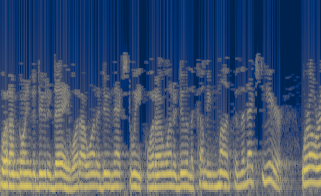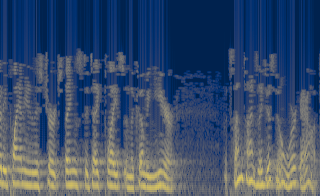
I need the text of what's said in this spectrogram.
What I'm going to do today, what I want to do next week, what I want to do in the coming month, in the next year. We're already planning in this church things to take place in the coming year. But sometimes they just don't work out.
